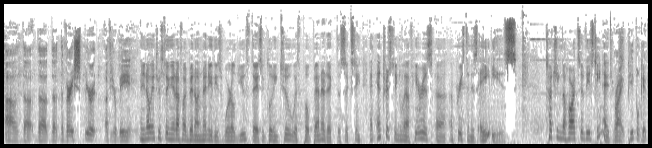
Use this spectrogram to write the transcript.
uh, the, the the the very spirit of your being. And you know, interestingly enough, I've been on many of these World Youth Days, including two with Pope Benedict XVI. And interestingly enough, here is a priest in his 80s touching the hearts of these teenagers. Right. People get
